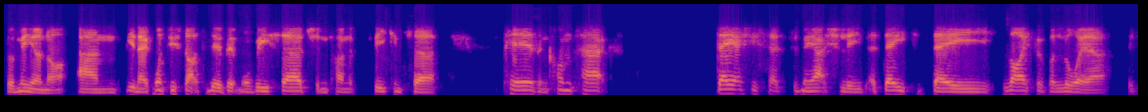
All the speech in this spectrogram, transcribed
for me or not. And, you know, once you start to do a bit more research and kind of speaking to peers and contacts, they actually said to me, actually, a day to day life of a lawyer is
